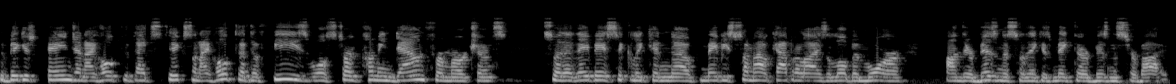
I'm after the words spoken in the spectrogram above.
the biggest change, and I hope that that sticks. And I hope that the fees will start coming down for merchants so that they basically can uh, maybe somehow capitalize a little bit more on their business so they can make their business survive.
